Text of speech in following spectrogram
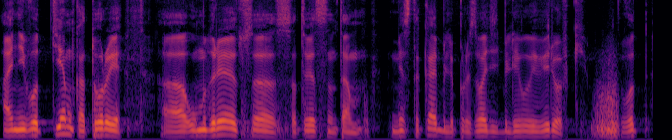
а не вот тем, которые э, умудряются, соответственно, там вместо кабеля производить белевые веревки. Вот а,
